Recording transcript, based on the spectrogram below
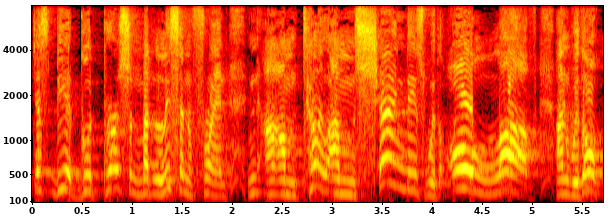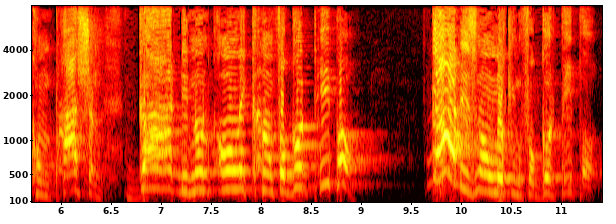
Just be a good person. But listen friend i'm telling i'm sharing this with all love and with all compassion. God did not only come for good people. God is not looking for good people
